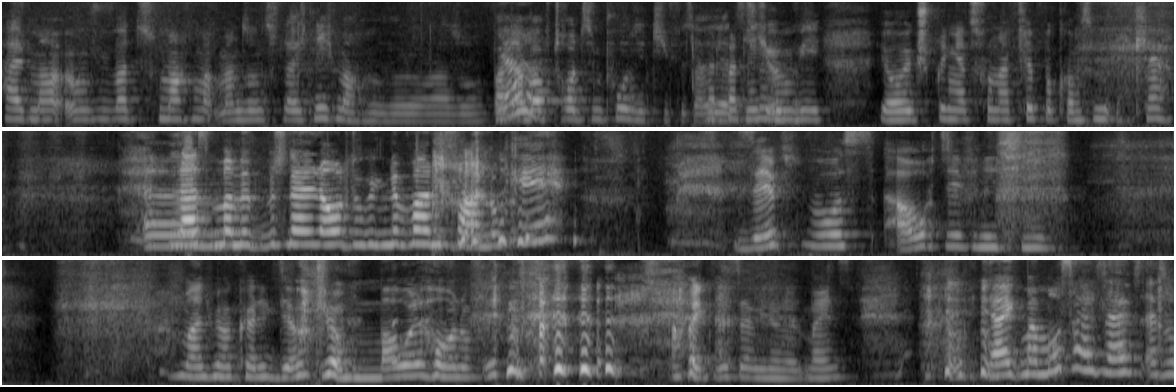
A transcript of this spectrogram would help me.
halt mal irgendwie was zu machen, was man sonst vielleicht nicht machen würde oder so. Was Ja. aber trotzdem positiv ist. Also Was jetzt nicht irgendwie, ja, ich springe jetzt von der Klippe, kommst du mit? Na klar. Lass mal mit einem schnellen Auto gegen eine Wand fahren, okay? Selbstbewusst auch definitiv. Manchmal könnte ich dir auf den Maul hauen, auf jeden Fall. Aber ich weiß ja, wie du das meinst. ja, ich, man muss halt selbst, also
